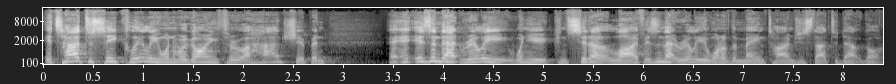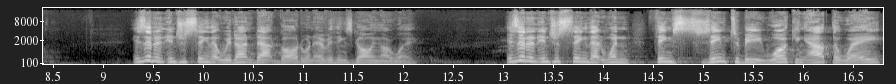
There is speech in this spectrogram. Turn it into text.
It's hard to see clearly when we're going through a hardship. And isn't that really, when you consider life, isn't that really one of the main times you start to doubt God? Isn't it interesting that we don't doubt God when everything's going our way? Isn't it interesting that when things seem to be working out the way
